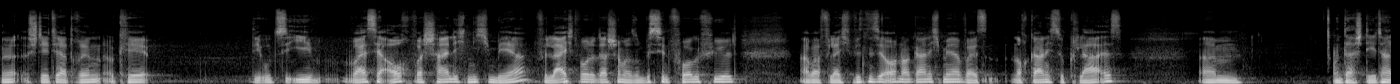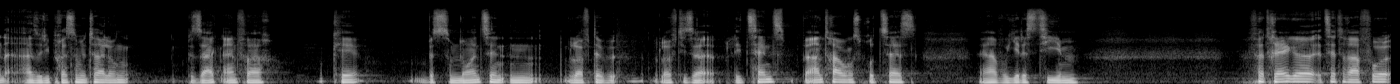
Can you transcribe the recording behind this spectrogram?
ne, steht ja drin, okay, die UCI weiß ja auch wahrscheinlich nicht mehr. Vielleicht wurde da schon mal so ein bisschen vorgefühlt, aber vielleicht wissen sie auch noch gar nicht mehr, weil es noch gar nicht so klar ist. Ähm, und da steht halt, also die Pressemitteilung besagt einfach, okay, bis zum 19. läuft, der, läuft dieser Lizenzbeantragungsprozess, ja, wo jedes Team Verträge etc. vor,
